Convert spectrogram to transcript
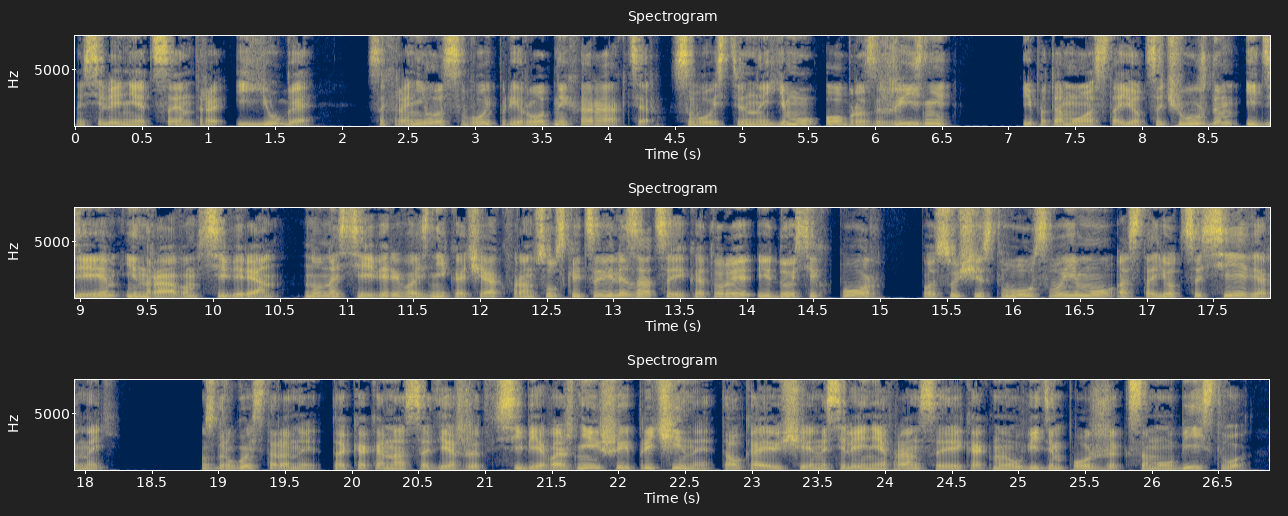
Население центра и юга сохранило свой природный характер, свойственный ему образ жизни и потому остается чуждым идеям и нравам северян. Но на севере возник очаг французской цивилизации, которая и до сих пор по существу своему остается северной. С другой стороны, так как она содержит в себе важнейшие причины, толкающие население Франции, как мы увидим позже, к самоубийству –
